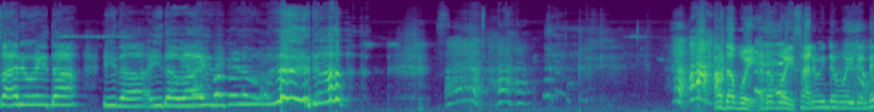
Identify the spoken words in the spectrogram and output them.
സാരു ഇതാ ഇതാ ഇതാ വായിൽ ഇതാ. അതാ പോയി അതാ പോയി. സാലുവിന്റെ പോയിട്ടുണ്ട്.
